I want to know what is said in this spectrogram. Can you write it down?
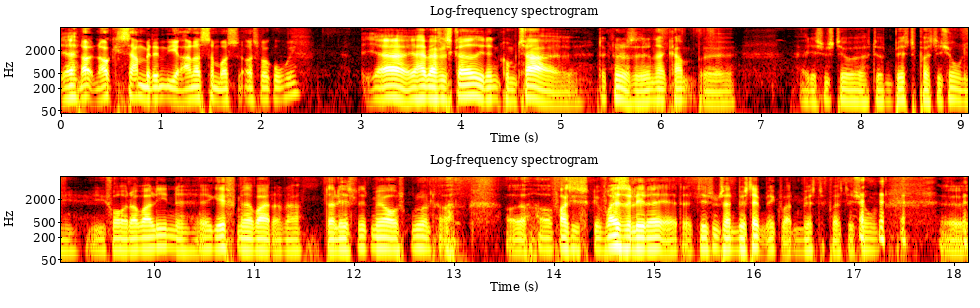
Ja. nok, nok sammen med den i Randers, som også, også var god, ikke? Ja, jeg har i hvert fald skrevet i den kommentar, øh, der knytter sig til den her kamp, øh, at jeg synes, det var, det var den bedste præstation i, i foråret. Der var lige en øh, AGF-medarbejder, der, der læste lidt mere over skulderen, og, og, og faktisk vred sig lidt af, at øh, det synes han bestemt ikke var den bedste præstation. øh,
